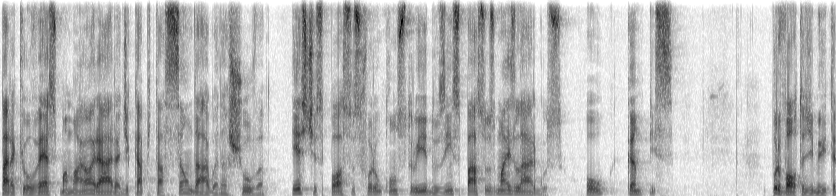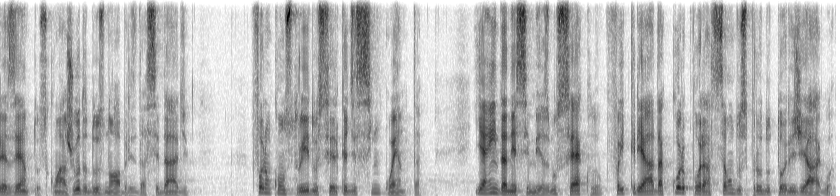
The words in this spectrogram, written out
Para que houvesse uma maior área de captação da água da chuva, estes poços foram construídos em espaços mais largos, ou campes. Por volta de 1300, com a ajuda dos nobres da cidade, foram construídos cerca de 50. E ainda nesse mesmo século foi criada a Corporação dos Produtores de Água.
